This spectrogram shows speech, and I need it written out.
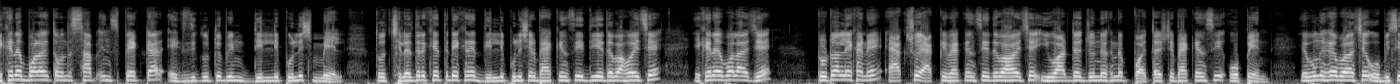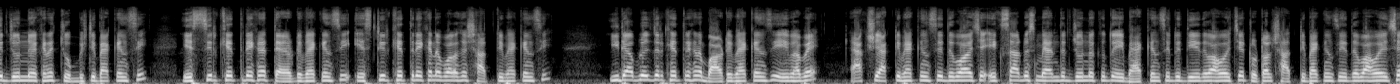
এখানে বলা হয় তোমাদের sub inspector executive in Delhi police male তো ছেলেদের ক্ষেত্রে এখানে দিল্লি পুলিশের ভ্যাকেন্সি দিয়ে দেওয়া হয়েছে। এখানে বলা আছে টোটাল এখানে একশো একটি ভ্যাকেন্সি দেওয়া হয়েছে। ইউআরদের জন্য এখানে পঁয়তাল্লিশটি ভ্যাকেন্সি ওপেন এবং এখানে বলা আছে ওবিসির জন্য এখানে চব্বিশটি ভ্যাকেন্সি এসসির ক্ষেত্রে এখানে তেরোটি ভ্যাকেন্সি এসটির ক্ষেত্রে এখানে বলা আছে সাতটি ভ্যাকেন্সি ইডাব্লিউএসদের ক্ষেত্রে এখানে বারোটি ভ্যাকেন্সি এইভাবে একশো একটি ভ্যাকেন্সি দেওয়া হয়েছে। এক্স সার্ভিস ম্যানদের জন্য কিন্তু এই ভ্যাকেন্সিটি দিয়ে দেওয়া হয়েছে। টোটাল সাতটি ভ্যাকেন্সি দেওয়া হয়েছে।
